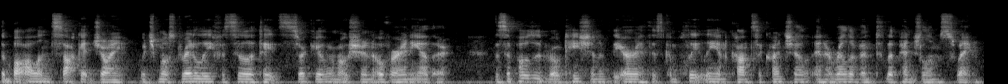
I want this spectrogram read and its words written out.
the ball and socket joint, which most readily facilitates circular motion over any other. The supposed rotation of the earth is completely inconsequential and irrelevant to the pendulum's swing.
